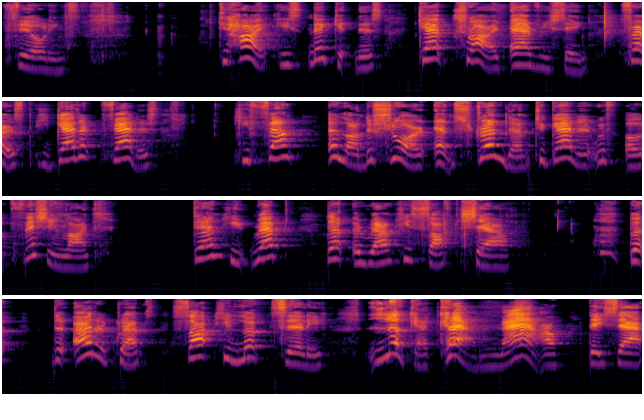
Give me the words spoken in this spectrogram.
feelings. To hide his nakedness, Keb tried everything. First, he gathered feathers he found along the shore and strung them together with old fishing line. Then he wrapped them around his soft shell. But the other crabs thought he looked silly. Look at Keb now, they said.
